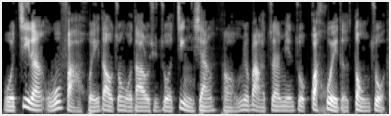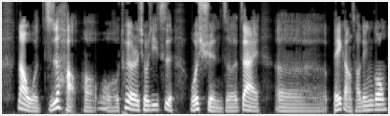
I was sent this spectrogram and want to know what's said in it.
我既然无法回到中国大陆去做进香哦，我没有办法在那边做挂会的动作，那我只好哦，我退而求其次，我选择在呃北港朝天宫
